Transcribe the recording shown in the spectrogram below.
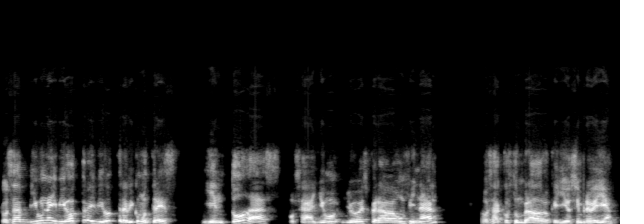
o sea, vi una y vi otra y vi otra, vi como tres, y en todas, o sea, yo, yo esperaba un final, o sea, acostumbrado a lo que yo siempre veía,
